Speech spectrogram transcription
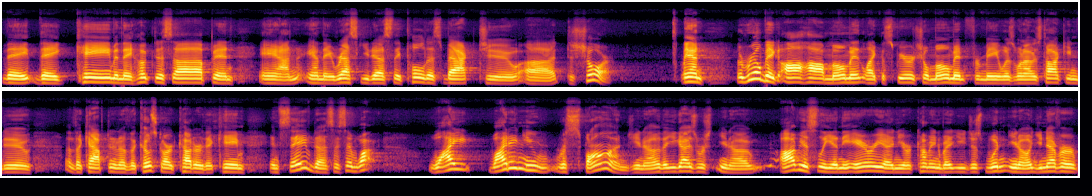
they, they came and they hooked us up and and, and they rescued us. They pulled us back to, uh, to shore. And the real big aha moment, like the spiritual moment for me, was when I was talking to the captain of the Coast Guard cutter that came and saved us. I said, why, why, why didn't you respond? You know, that you guys were, you know, obviously in the area and you're coming, but you just wouldn't, you know, you never,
